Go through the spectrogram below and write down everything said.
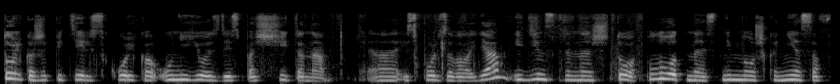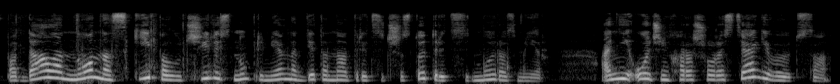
столько же петель, сколько у нее здесь посчитано Э, использовала я. Единственное, что плотность немножко не совпадала, но носки получились, ну, примерно где-то на 36-37 размер. Они очень хорошо растягиваются.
